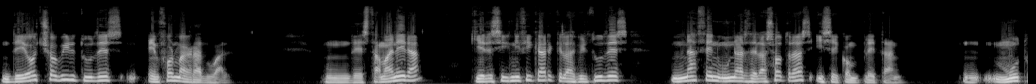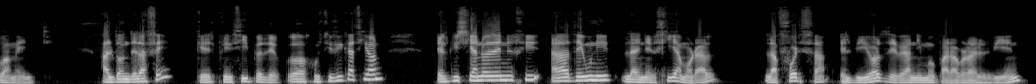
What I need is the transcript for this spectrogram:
de ocho virtudes en forma gradual. Mm, de esta manera, quiere significar que las virtudes nacen unas de las otras y se completan mutuamente. Al don de la fe, que es principio de toda justificación, el cristiano ha de unir la energía moral, la fuerza, el vigor de ánimo para obrar el bien.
